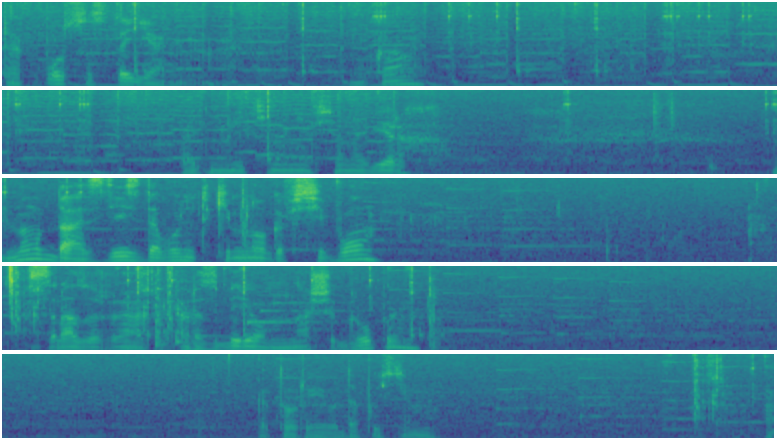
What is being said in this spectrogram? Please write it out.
Так, по состоянию. Ну-ка. Поднимите мне все наверх. Ну да, здесь довольно-таки много всего. сразу же разберем наши группы. Которые, вот, допустим, а,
